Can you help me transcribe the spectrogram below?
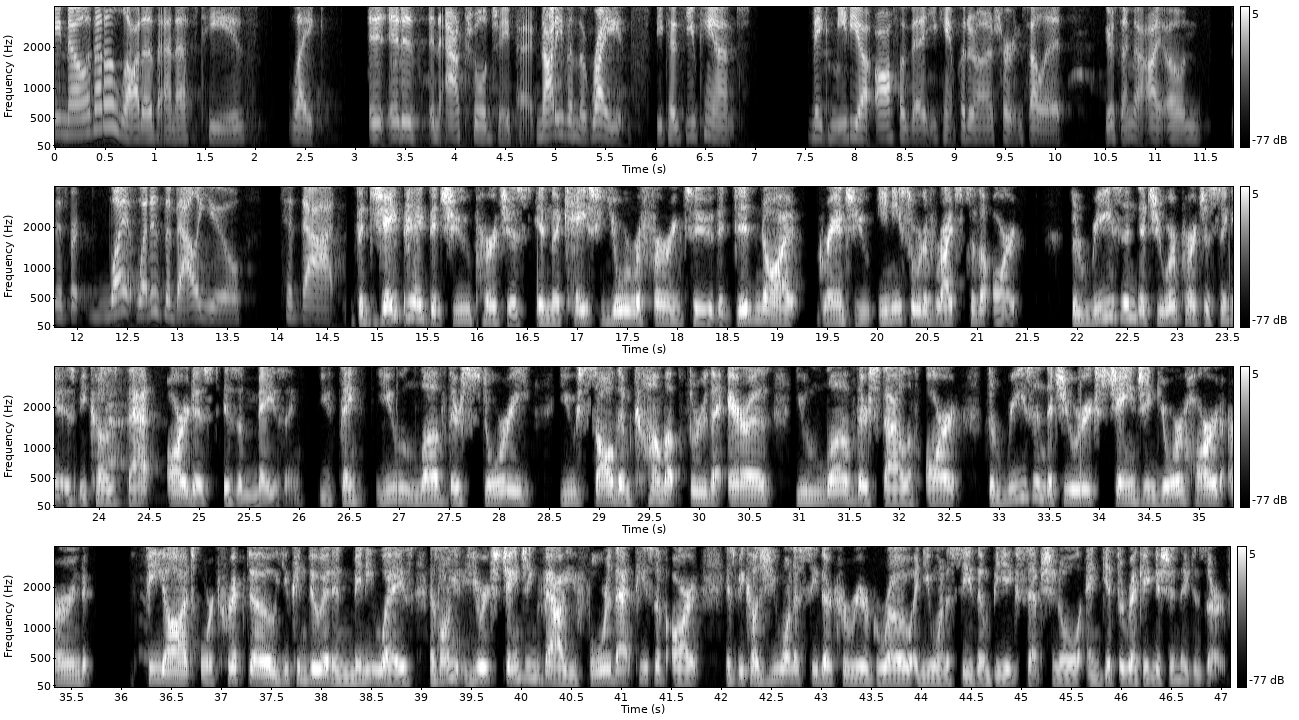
I know that a lot of NFTs, like it, it is an actual JPEG, not even the rights, because you can't make media off of it. You can't put it on a shirt and sell it. You're saying that I own this. ver- What what is the value to that? The JPEG that you purchased in the case you're referring to that did not grant you any sort of rights to the art, the reason that you are purchasing it is because that artist is amazing. You think you love their story, you saw them come up through the eras, you love their style of art. The reason that you are exchanging your hard earned fiat or crypto, you can do it in many ways. As long as you're exchanging value for that piece of art, is because you want to see their career grow and you want to see them be exceptional and get the recognition they deserve.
